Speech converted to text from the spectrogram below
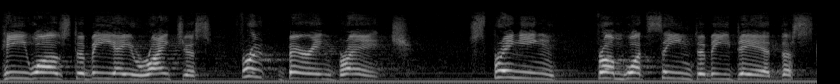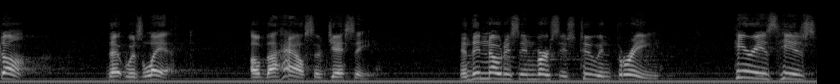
He was to be a righteous, fruit bearing branch, springing from what seemed to be dead, the stump that was left of the house of Jesse. And then notice in verses 2 and 3, here is his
